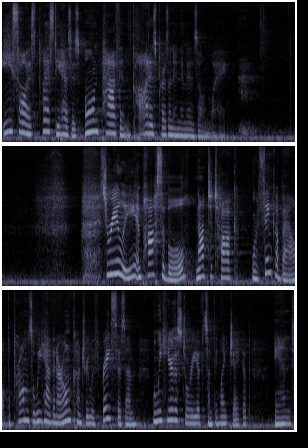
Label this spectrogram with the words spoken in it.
Esau is blessed. He has his own path, and God is present in him in his own way. it's really impossible not to talk or think about the problems that we have in our own country with racism when we hear the story of something like Jacob and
